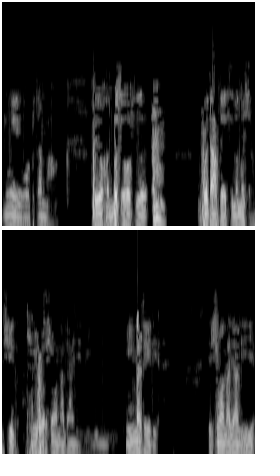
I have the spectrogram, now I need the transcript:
因为我比较忙。所以很多时候是回 答不的是那么详细的，所以说希望大家也明明白这一点，也希望大家理解。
